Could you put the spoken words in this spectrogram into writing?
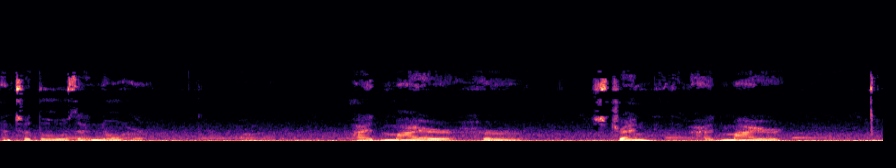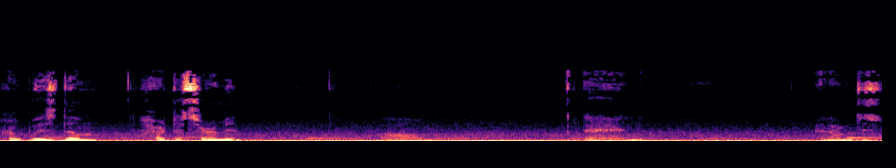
and to those that know her. Uh, I admire her strength. I admire her wisdom, her discernment, um, and and I'm just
